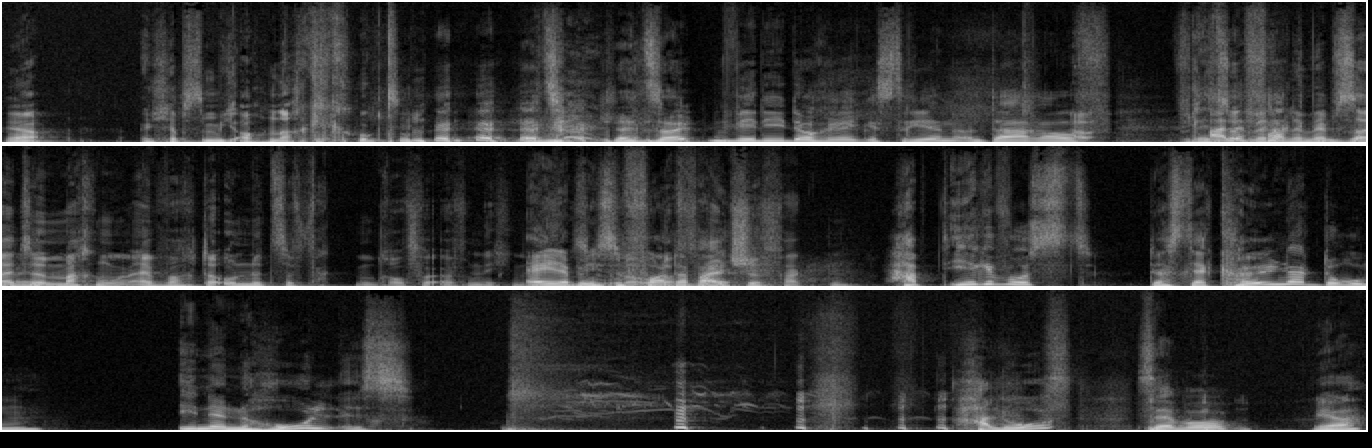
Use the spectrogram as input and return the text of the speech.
Ja. Ich habe es nämlich auch nachgeguckt. Dann, dann sollten wir die doch registrieren und darauf Vielleicht alle sollten wir da eine Fakten Webseite sammeln. machen und einfach da unnütze Fakten drauf veröffentlichen. Ey, da bin ich oder, sofort oder dabei. Falsche Fakten. Habt ihr gewusst, dass der Kölner Dom innen hohl ist? Hallo? Sebo, Ja?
